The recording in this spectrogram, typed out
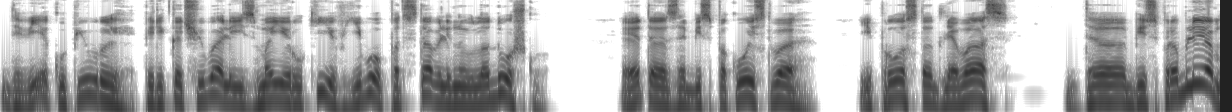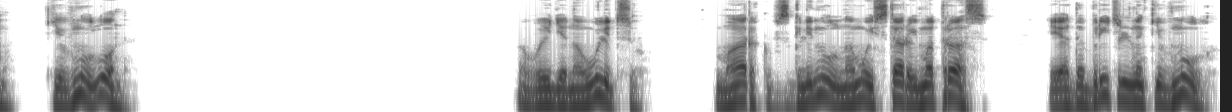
Две купюры перекочевали из моей руки в его подставленную ладошку. Это за беспокойство и просто для вас. Да без проблем, кивнул он. Выйдя на улицу, Марк взглянул на мой старый матрас и одобрительно кивнул.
